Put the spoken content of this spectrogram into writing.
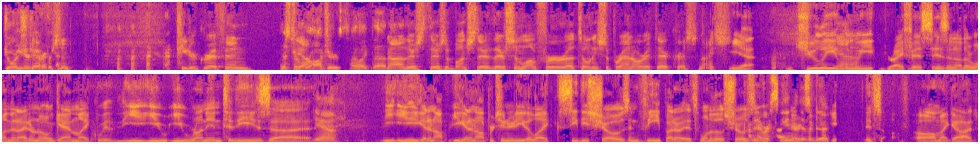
George Peter Jefferson, Peter Griffin. Mr. Yeah. Rogers, I like that. No, there's there's a bunch there. There's some love for uh, Tony Soprano right there, Chris. Nice. Yeah, Julie Yeah. Louis Dreyfus is another one that I don't know. Again, like you, you, you run into these. Uh, Yeah. you, you get an op- you get an opportunity to like see these shows and Veep. I don't, it's one of those shows. I've that never you- seen it. Is it good? It's oh my god,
